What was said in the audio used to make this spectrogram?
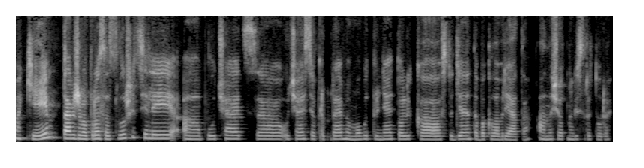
Окей. Также вопрос от слушателей. А, получается, участие в программе могут принять только студенты бакалавриата. А насчет магистратуры?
